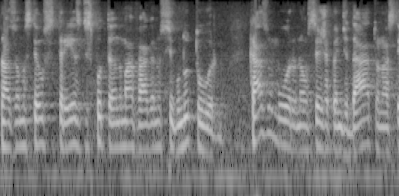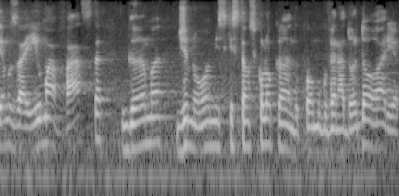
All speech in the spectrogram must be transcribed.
nós vamos ter os três disputando uma vaga no segundo turno. Caso o Moro não seja candidato, nós temos aí uma vasta gama de nomes que estão se colocando, como o governador Dória,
